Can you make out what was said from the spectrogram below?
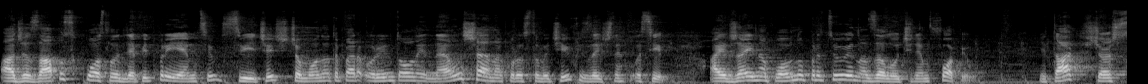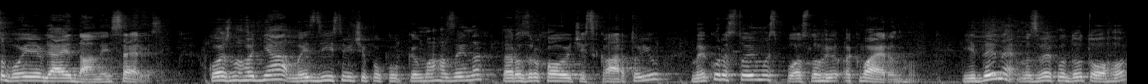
Адже запуск послуг для підприємців свідчить, що моно тепер орієнтований не лише на користувачів фізичних осіб, а й вже й наповну працює над залученням ФОПів. І так, що ж собою являє даний сервіс? Кожного дня ми, здійснюючи покупки в магазинах та розраховуючись картою, ми користуємось послугою еквайрингу. Єдине, ми звикли до того,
